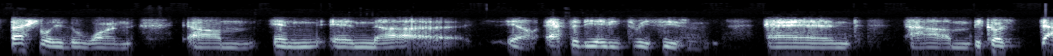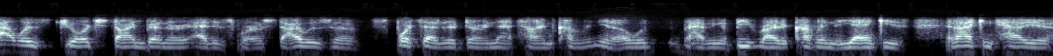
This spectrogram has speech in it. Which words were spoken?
especially the one um, in in uh, you know after the '83 season, and um, because that was George Steinbrenner at his worst. I was a sports editor during that time, covering you know having a beat writer covering the Yankees, and I can tell you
